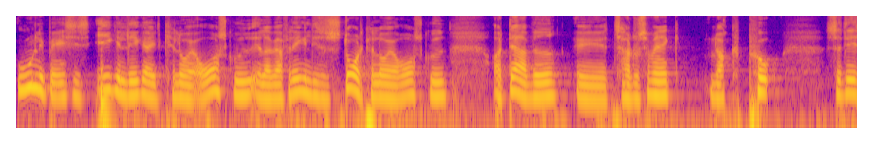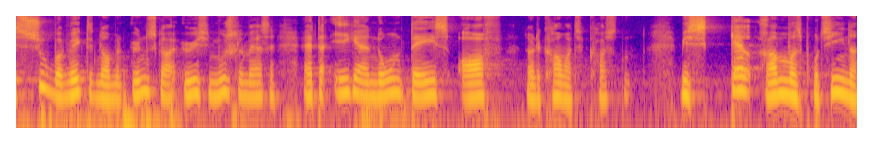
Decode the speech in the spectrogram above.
ugenlig basis ikke ligger i et kalorieoverskud, eller i hvert fald ikke lige så stort kalorieoverskud, og derved øh, tager du simpelthen ikke nok på. Så det er super vigtigt, når man ønsker at øge sin muskelmasse, at der ikke er nogen days off, når det kommer til kosten. Vi skal ramme vores proteiner,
